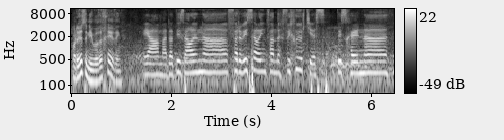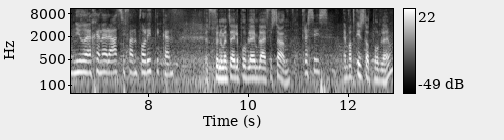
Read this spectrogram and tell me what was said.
Maar er is een nieuwe regering. Ja, maar dat is al een eh, verwisseling van de figuurtjes. Het is geen eh, nieuwe generatie van politieken. Het fundamentele probleem blijft bestaan. Precies. En wat is dat probleem?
